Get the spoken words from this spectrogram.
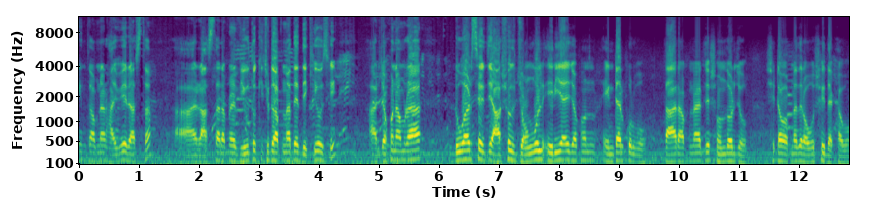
কিন্তু আপনার হাইওয়ে রাস্তা। আর রাস্তার আপনার ভিউ তো কিছুটা আপনাদের দেখিয়েওছি। আর যখন আমরা ডুয়ার্সের যে আসল জঙ্গল এরিয়ায় যখন এন্টার করব, তার আপনার যে সৌন্দর্য, সেটাও আপনাদের অবশ্যই দেখাবো।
